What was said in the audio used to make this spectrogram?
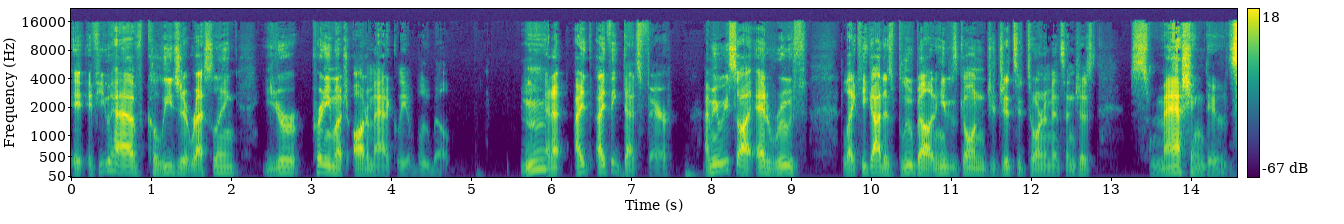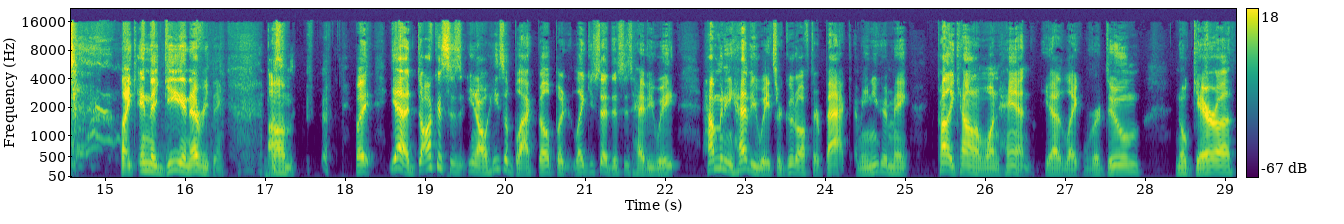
if you have collegiate wrestling, you're pretty much automatically a blue belt. Mm. And I, I, I think that's fair. I mean, we saw Ed Ruth, like he got his blue belt and he was going to jujitsu tournaments and just smashing dudes, like in the gi and everything. Um, but yeah, Daukaus is, you know, he's a black belt, but like you said, this is heavyweight. How many heavyweights are good off their back? I mean, you can make probably count on one hand. You had like Werdum, Nogueira,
